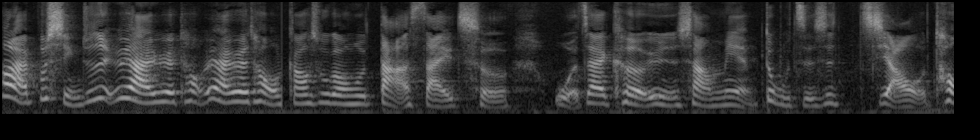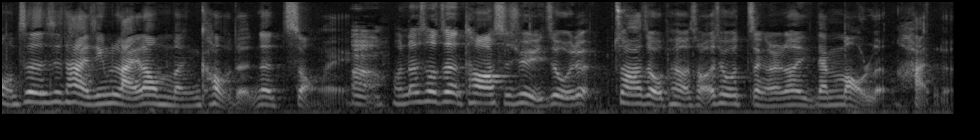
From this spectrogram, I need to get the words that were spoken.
后来不行，就是越来越痛，越来越痛。高速公路大塞车，我在客运上面，肚子是绞痛，真的是他已经来到门口的那种哎、欸。嗯，我那时候真的痛到失去理智，我就抓着我朋友的手，而且我整个人都已经在冒冷汗了。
